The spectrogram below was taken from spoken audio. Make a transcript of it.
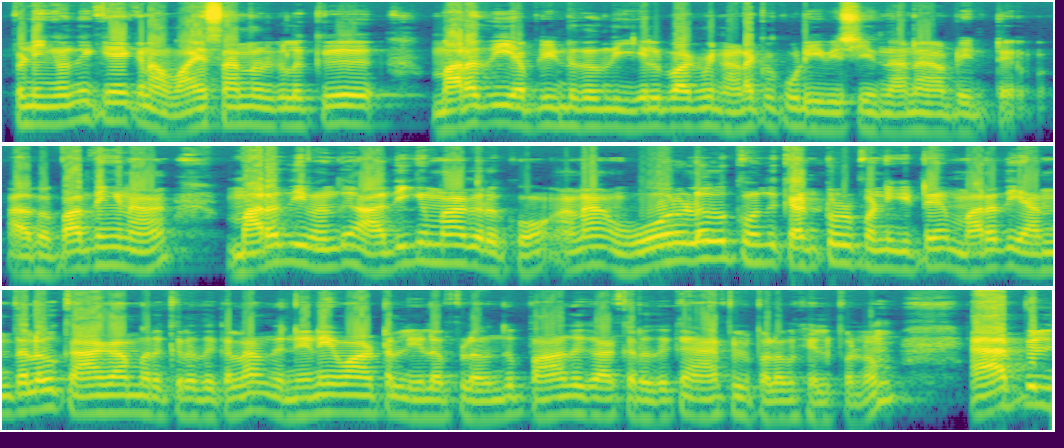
இப்போ நீங்கள் வந்து கேட்கலாம் வயசானவர்களுக்கு மறதி அப்படின்றது வந்து இயல்பாகவே நடக்கக்கூடிய விஷயம் தானே அப்படின்ட்டு. அப்போ பார்த்தீங்கன்னா மறதி வந்து அதிகமாக இருக்கும். ஆனால் ஓரளவுக்கு வந்து கண்ட்ரோல் பண்ணிக்கிட்டு மறதி அந்த அளவுக்கு ஆகாமல் இருக்கிறதுக்கெல்லாம் அந்த நினைவாற்றல் இழப்பில் வந்து பாதுகாக்கிறதுக்கு ஆப்பிள் பழம் ஹெல்ப் பண்ணும். ஆப்பிள்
